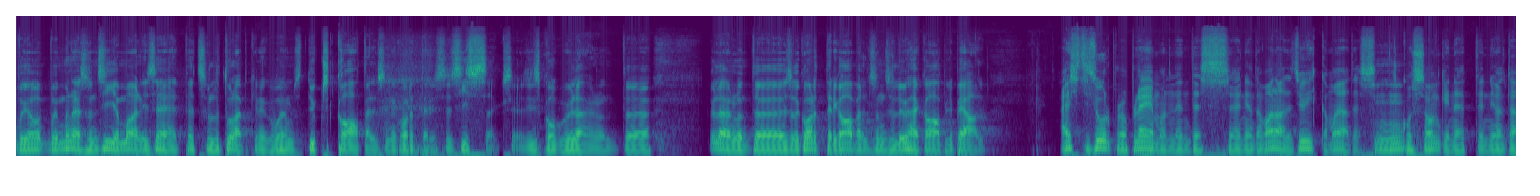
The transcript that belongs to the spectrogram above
või, või mõnes on siiamaani see, et, et sulle tulebki nagu põhimõtteliselt üks kaabel sinna korterisse sisse, eks ju, siis kogu ülejäänud, äh, ülejäänud selle korteri kaabel, see on selle ühe kaabli peal hästi suur probleem on nendes äh, nii-öelda vanades ühikamajades mm, -hmm. kus ongi need nii-öelda,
